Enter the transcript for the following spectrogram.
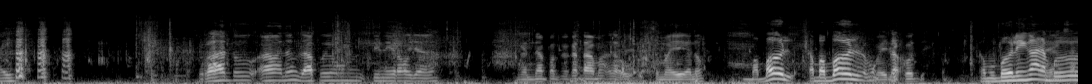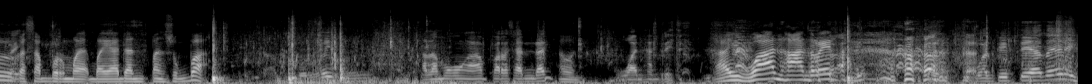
Ay, Surahan to, ah, ano, lapo yung tinira ko dyan. ah. Ganda ang pagkakatama sa, sa may ano, babal, kababal. may Ka- likod. Kababali nga na bu, kasabor bayadan pansugba. Puro eh. Alam mo kung nga para sandan? Aon. 100. Ay 100. 150 yata yan eh.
